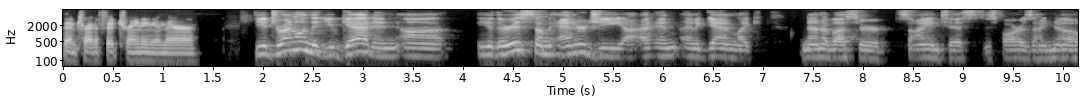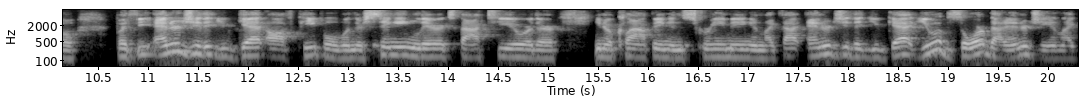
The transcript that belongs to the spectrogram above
then trying to fit training in there. The adrenaline that you get and uh, you know, there is some energy uh, and, and again like none of us are scientists as far as i know but the energy that you get off people when they're singing lyrics back to you or they're you know clapping and screaming and like that energy that you get you absorb that energy. And like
